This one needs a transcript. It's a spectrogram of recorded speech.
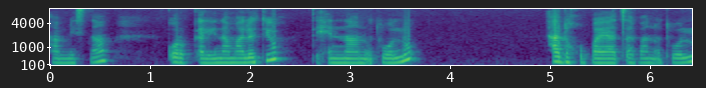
ሓሚስና ቁርብ ቀሊና ማለት እዩ ጢሕና ንእትወሉ ሓደ ኩባያ ፀባ ንእትወሉ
